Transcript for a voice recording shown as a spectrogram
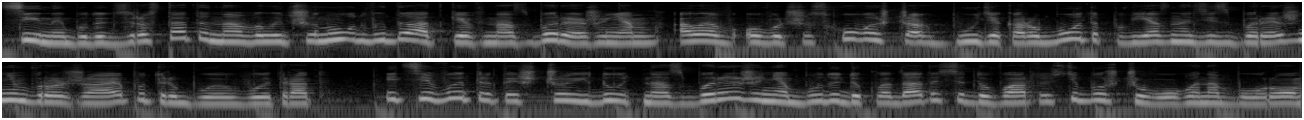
Ціни будуть зростати на величину видатків на збереження, але в овочесховищах будь-яка робота пов'язана зі збереженням врожаю потребує витрат. І ці витрати, що йдуть на збереження, будуть докладатися до вартості борщового набору.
